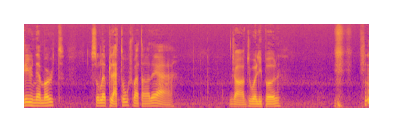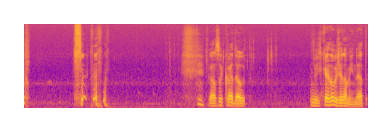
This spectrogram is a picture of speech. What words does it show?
une émeute sur le plateau. Je m'attendais à. Genre Dua Lipa, là. ça, quoi d'autre? Quoi d'autre j'ai dans mes notes?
